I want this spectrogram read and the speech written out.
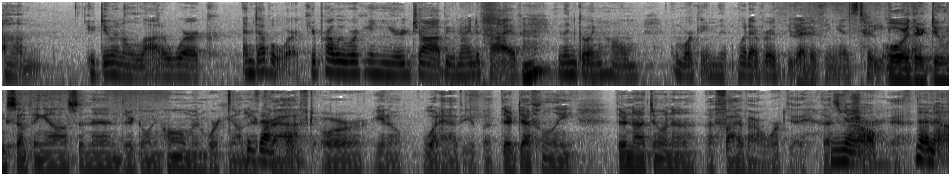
um, you're doing a lot of work and double work. You're probably working your job, your nine to 5 and then going home and working whatever the Right. other thing is till you. or they're doing something else and then they're going home and working on their Exactly. craft or you know what have you but they're definitely they're not doing a, a five hour workday that's no, for sure yeah no, no.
